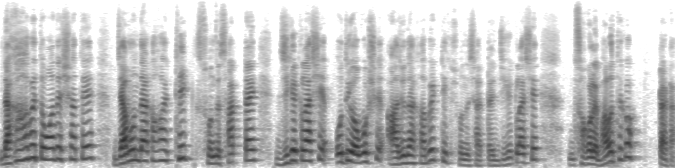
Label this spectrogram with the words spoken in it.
দেখা হবে তোমাদের সাথে, যেমন দেখা হয় ঠিক সন্ধ্যে সাতটায় জিকে ক্লাসে অতি অবশ্যই আজও দেখা হবে ঠিক সন্ধ্যে সাতটায় জিকে ক্লাসে সকলে ভালো থেকো, টাটা।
